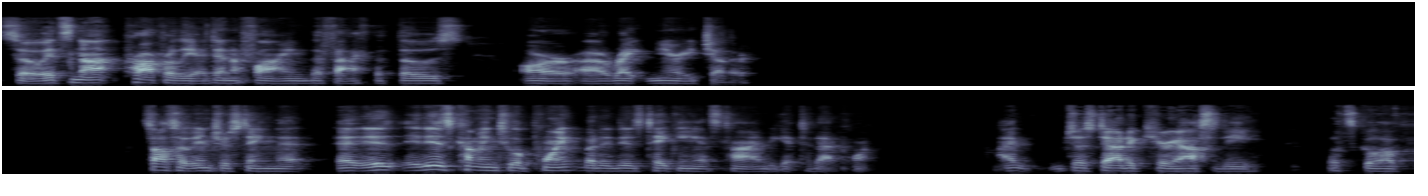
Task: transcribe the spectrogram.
so it's not properly identifying the fact that those are uh, right near each other. It's also interesting that it is, it is coming to a point, but it is taking its time to get to that point. I'm just out of curiosity, let's go up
